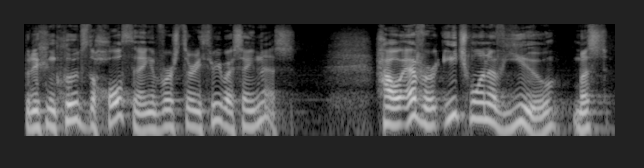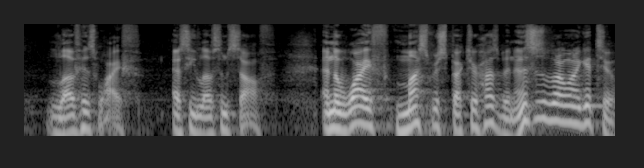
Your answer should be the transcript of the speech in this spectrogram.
but he concludes the whole thing in verse 33 by saying this. However, each one of you must love his wife as he loves himself. And the wife must respect her husband. And this is what I want to get to.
